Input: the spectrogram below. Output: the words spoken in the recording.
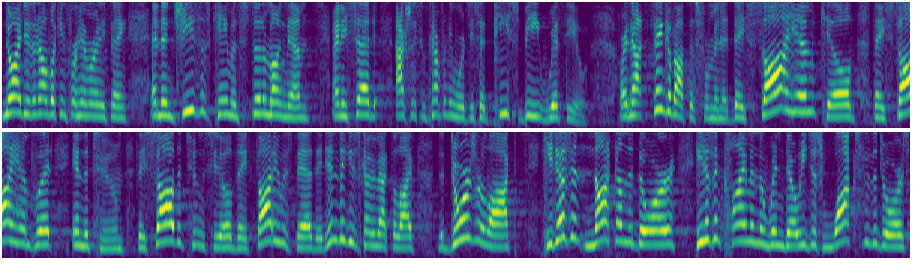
no idea. They're not looking for him or anything. And then Jesus came and stood among them, and he said, actually, some comforting words. He said, Peace be with you. All right, now think about this for a minute. They saw him killed, they saw him put in the tomb, they saw the tomb sealed, they thought he was dead, they didn't think he was coming back to life. The doors are locked. He doesn't knock on the door, he doesn't climb in the window, he just walks through the doors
